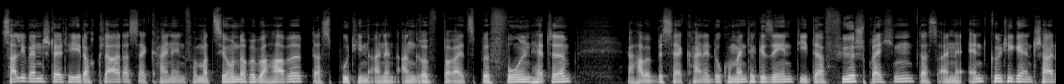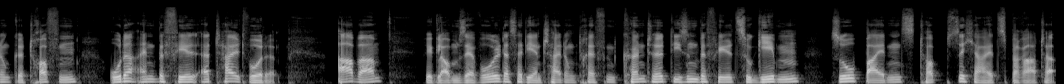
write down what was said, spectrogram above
Sullivan stellte jedoch klar, dass er keine Informationen darüber habe, dass Putin einen Angriff bereits befohlen hätte. Er habe bisher keine Dokumente gesehen, die dafür sprechen, dass eine endgültige Entscheidung getroffen oder ein Befehl erteilt wurde. Aber wir glauben sehr wohl, dass er die Entscheidung treffen könnte, diesen Befehl zu geben, so Bidens Top-Sicherheitsberater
